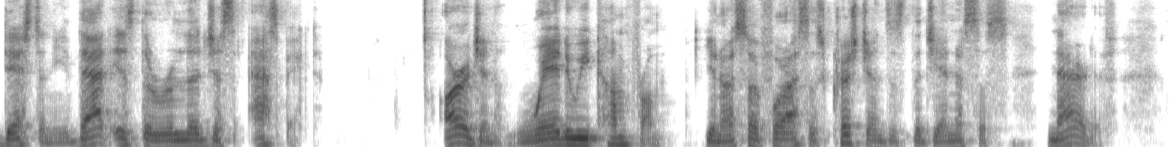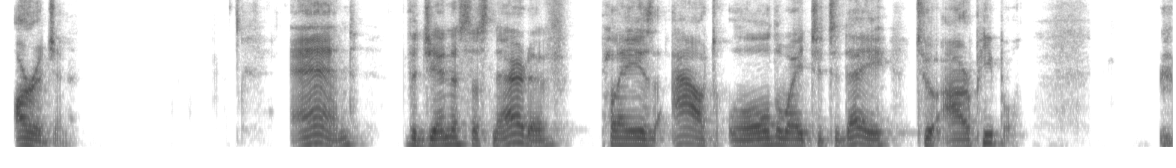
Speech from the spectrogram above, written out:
destiny. That is the religious aspect. Origin where do we come from? You know so for us as christians it's the genesis narrative. Origin and the genesis narrative plays out all the way to today to our people.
